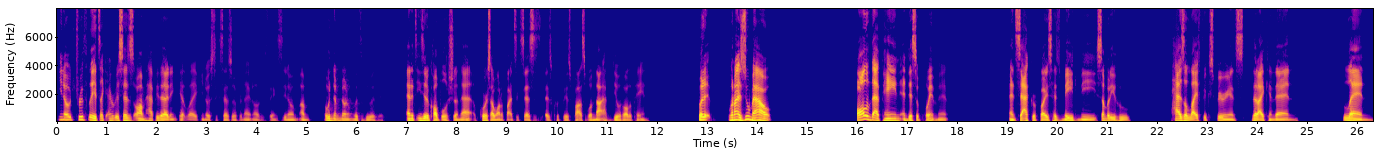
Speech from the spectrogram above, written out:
you know, truthfully, it's like everybody says, "Oh, I'm happy that I didn't get like, you know, success overnight and all these things." You know, I'm I wouldn't have known what to do with it. And it's easy to call bullshit on that. Of course, I want to find success as, as quickly as possible and not have to deal with all the pain. But it, when I zoom out, all of that pain and disappointment and sacrifice has made me somebody who has a life experience that I can then lend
